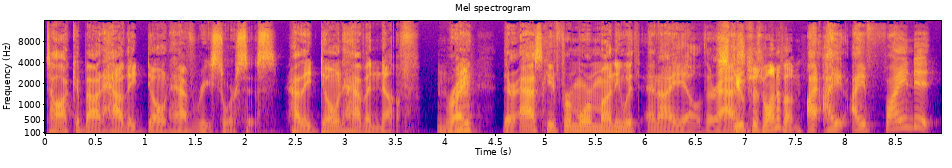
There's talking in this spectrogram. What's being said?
talk about how they don't have resources, how they don't have enough, mm-hmm. right? They're asking for more money with NIL. They're asking. Stoops was one of them. I, I I find it,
